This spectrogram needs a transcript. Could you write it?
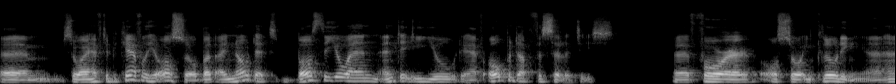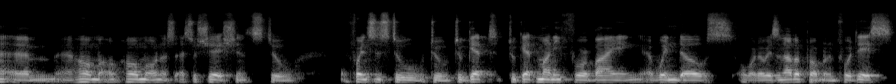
Um, so I have to be careful here also, but I know that both the UN and the EU they have opened up facilities uh, for also including uh, um, home homeowners associations to for instance, to to to get to get money for buying uh, windows, or there is another problem for this,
